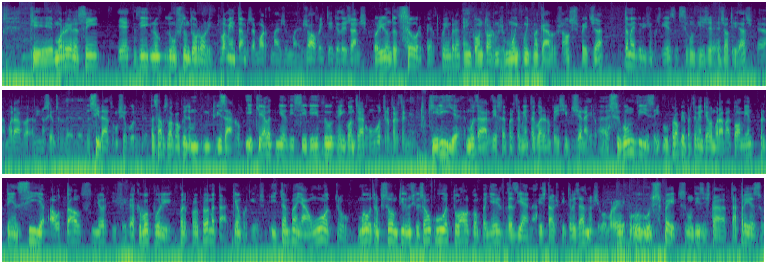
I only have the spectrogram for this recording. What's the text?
que morrer assim é digno de um filme de horror. Lamentamos a morte de mais uma jovem, de 32 anos, oriunda de Sour, perto de Coimbra, em contornos muito, muito macabros. Há um suspeito já, também de origem portuguesa, segundo diz as autoridades, uh, morava ali no centro da, da, da cidade de Luxemburgo. Passava-se logo alguma coisa muito, muito bizarro e que ela tinha decidido encontrar um outro apartamento, que iria mudar desse apartamento agora no princípio de janeiro. Uh, segundo dizem, o próprio apartamento que ela morava atualmente pertencia ao tal senhor que acabou por, por, por, por matar, que é um português. E também há um outro, uma outra pessoa metida na situação, o atual companheiro da Diana. Está hospitalizado, não chegou a morrer. O, o suspeito, segundo dizem, está, está preso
